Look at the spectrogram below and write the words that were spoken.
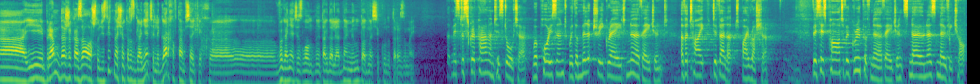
и прямо даже казалось, что действительно начнет разгонять олигархов там всяких, э, выгонять из Лондона и так далее. Одна минута, одна секунда, Тереза Мэй. That Mr. Skripal and his daughter were poisoned with a military-grade nerve agent of a type developed by Russia. This is part of a group of nerve agents known as Novichok.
